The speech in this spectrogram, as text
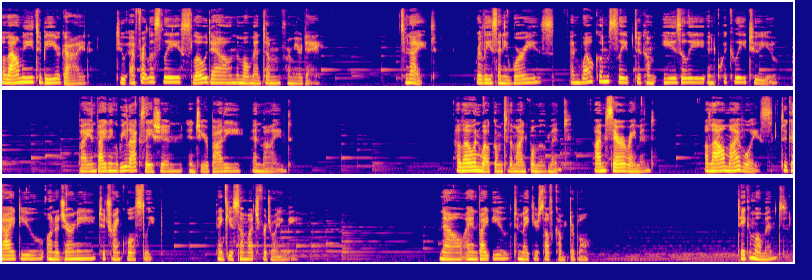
Allow me to be your guide to effortlessly slow down the momentum from your day. Tonight, release any worries and welcome sleep to come easily and quickly to you by inviting relaxation into your body and mind. Hello and welcome to the Mindful Movement. I'm Sarah Raymond Allow my voice to guide you on a journey to tranquil sleep. Thank you so much for joining me. Now I invite you to make yourself comfortable. Take a moment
